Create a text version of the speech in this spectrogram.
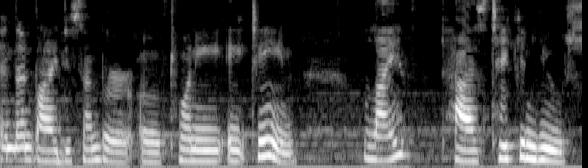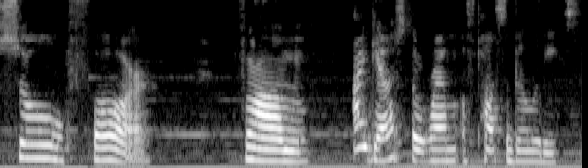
And then by December of 2018, life has taken you so far from, I guess, the realm of possibilities.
